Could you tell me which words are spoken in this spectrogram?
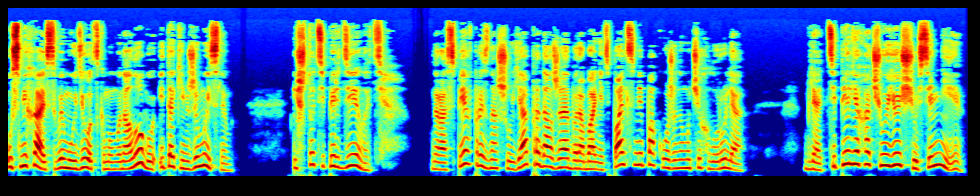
Усмехаясь своему идиотскому монологу и таким же мыслям. И что теперь делать? Нараспев произношу я, продолжая барабанить пальцами по кожаному чехлу руля. Блядь, теперь я хочу ее еще сильнее.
